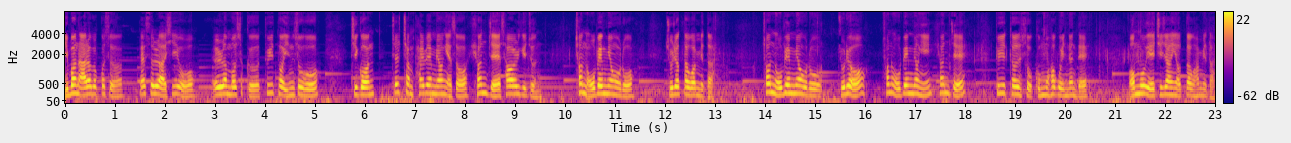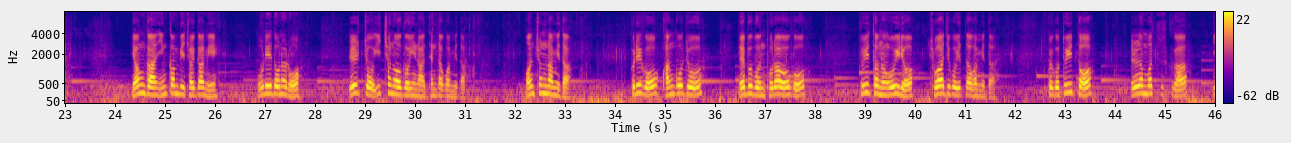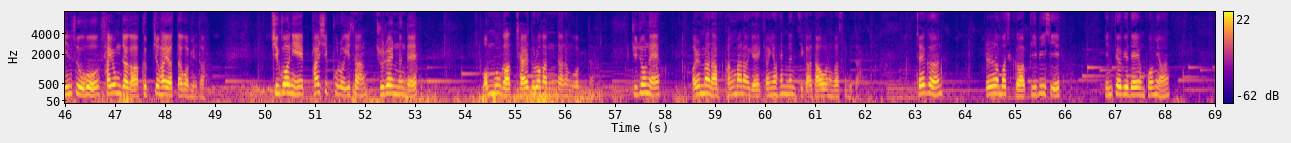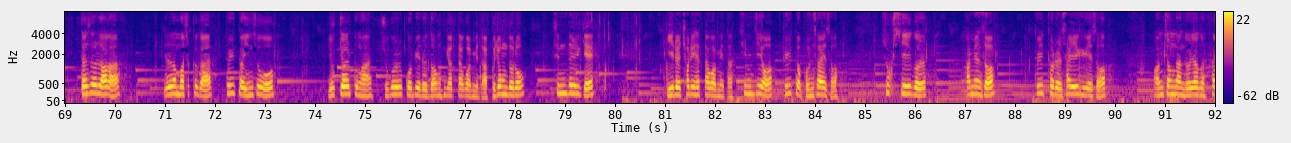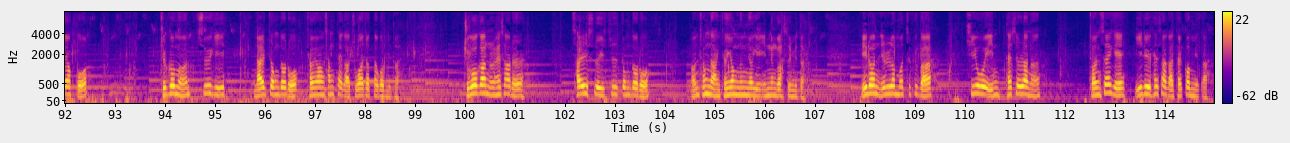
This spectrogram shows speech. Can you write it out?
이번 알아볼 것은 테슬라 CEO 일론 머스크 트위터 인수 후 직원 7,800명에서 현재 4월 기준 1,500명으로 줄였다고 합니다. 1,500명으로 줄여 1,500명이 현재 트위터에서 근무하고 있는데 업무에 지장이 없다고 합니다. 연간 인건비 절감이 우리 돈으로 1조 2천억 원이나 된다고 합니다. 엄청납니다. 그리고 광고주 대부분 돌아오고 트위터는 오히려 좋아지고 있다고 합니다. 그리고 트위터 일론 머스크가 인수 후 사용자가 급증하였다고 합니다. 직원이 80% 이상 줄였는데 업무가 잘 돌아간다는 겁니다. 기존에 얼마나 방만하게 경영했는지가 나오는 것 같습니다. 최근 일론 머스크가 BBC 인터뷰 내용 보면 테슬라가 일론 머스크가 트위터 인수 후 6개월 동안 죽을 고비를 넘겼다고 합니다. 그 정도로 힘들게 일을 처리했다고 합니다. 심지어 트위터 본사에서 숙식을 하면서 트위터를 살리기 위해서 엄청난 노력을 하였고 지금은 수익이 날 정도로 경영 상태가 좋아졌다고 합니다. 죽어가는 회사를 살릴 수 있을 정도로 엄청난 경영 능력이 있는 것 같습니다. 이런 일론 머스크가 CEO인 테슬라는 전 세계 1위 회사가 될 겁니다.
